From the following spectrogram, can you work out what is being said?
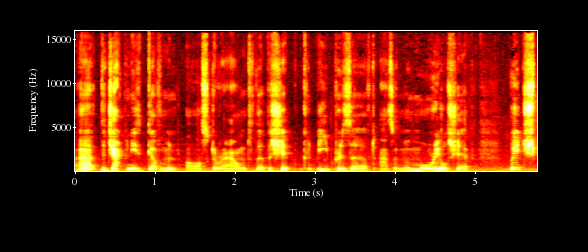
uh, the Japanese government asked around that the ship could be preserved as a memorial ship, which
